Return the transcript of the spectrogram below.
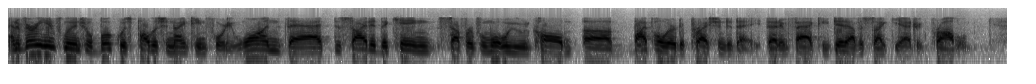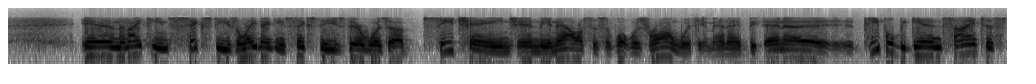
And a very influential book was published in 1941 that decided the king suffered from what we would call uh, bipolar depression today, that in fact he did have a psychiatric problem. In the 1960s, the late 1960s, there was a sea change in the analysis of what was wrong with him, and, a, and a, people began, scientists,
